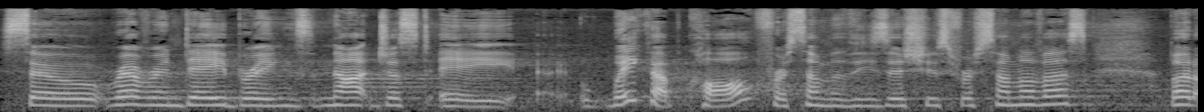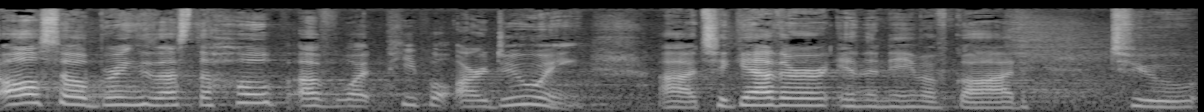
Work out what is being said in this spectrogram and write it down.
So, Reverend Day brings not just a wake up call for some of these issues for some of us, but also brings us the hope of what people are doing uh, together in the name of God to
